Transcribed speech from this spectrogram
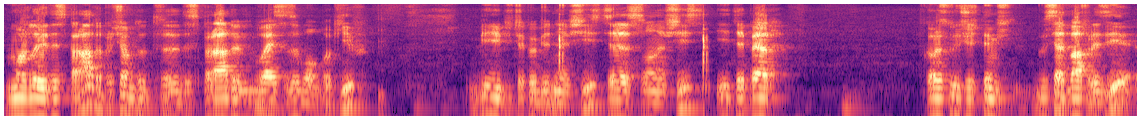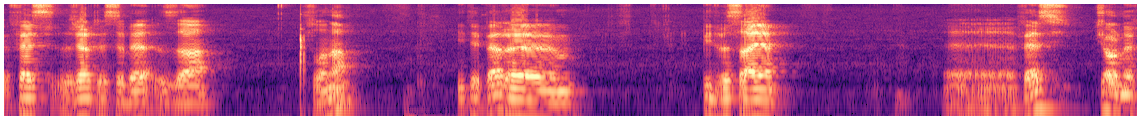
можливість деспараду, причому тут е, деспарадо відбувається з обох боків. Білі спочатку бідне F6, слон F6, і тепер, користуючись тим, що висять два фрезі, ферзь жертвує себе за слона. І тепер е, підвисає е, ферзь чорних.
